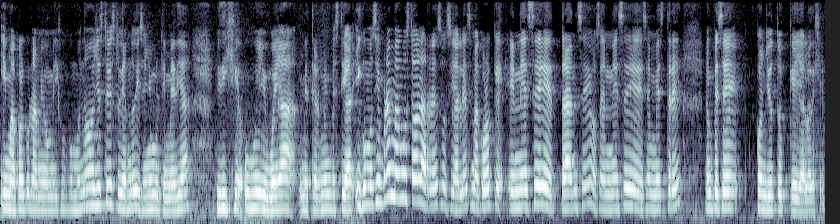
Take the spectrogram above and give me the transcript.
Y me acuerdo que un amigo me dijo como, no, yo estoy estudiando diseño multimedia. Y dije, uy, voy a meterme a investigar. Y como siempre me han gustado las redes sociales, me acuerdo que en ese trance, o sea, en ese semestre, empecé con YouTube, que ya lo dejé.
